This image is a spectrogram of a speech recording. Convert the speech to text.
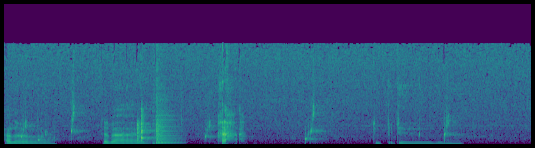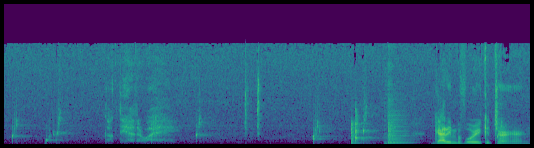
Hello. Goodbye. do do do. Got him before he could turn.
